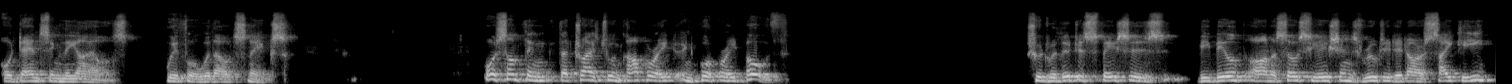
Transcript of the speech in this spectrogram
or dancing the aisles with or without snakes? Or something that tries to incorporate, incorporate both? Should religious spaces be built on associations rooted in our psyche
